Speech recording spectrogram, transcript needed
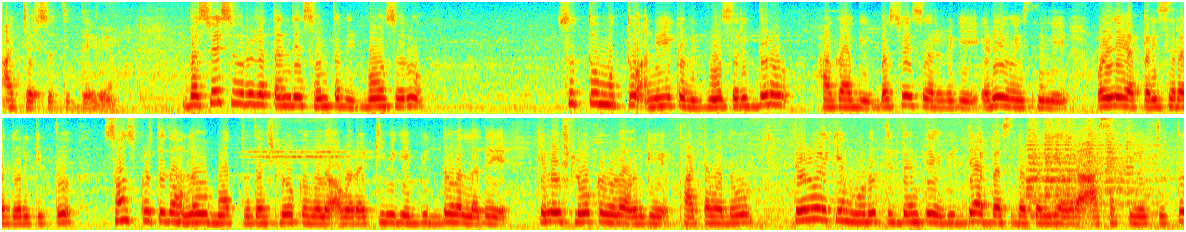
ಆಚರಿಸುತ್ತಿದ್ದೇವೆ. ಬಸವೇಶ್ವರರ ತಂದೆ ಸ್ವಂತ ವಿದ್ವಾಂಸರು, ಸುತ್ತಮುತ್ತು ಅನೇಕ ವಿದ್ವಾಂಸರಿದ್ದರು. ಹಾಗಾಗಿ ಬಸವೇಶ್ವರರಿಗೆ ಎಳೆಯ ವಯಸ್ಸಿನಲ್ಲಿ ಒಳ್ಳೆಯ ಪರಿಸರ ದೊರಕಿತ್ತು. ಸಂಸ್ಕೃತದ ಹಲವು ಮಹತ್ವದ ಶ್ಲೋಕಗಳು ಅವರ ಕಿವಿಗೆ ಬಿದ್ದವಲ್ಲದೆ ಕೆಲವು ಶ್ಲೋಕಗಳು ಅವರಿಗೆ ಪಾಠವಾದವು. ತಿಳುವಳಿಕೆ ಮೂಡುತ್ತಿದ್ದಂತೆ ವಿದ್ಯಾಭ್ಯಾಸದ ಕಡೆಗೆ ಅವರ ಆಸಕ್ತಿ ಹೆಚ್ಚಿತ್ತು.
